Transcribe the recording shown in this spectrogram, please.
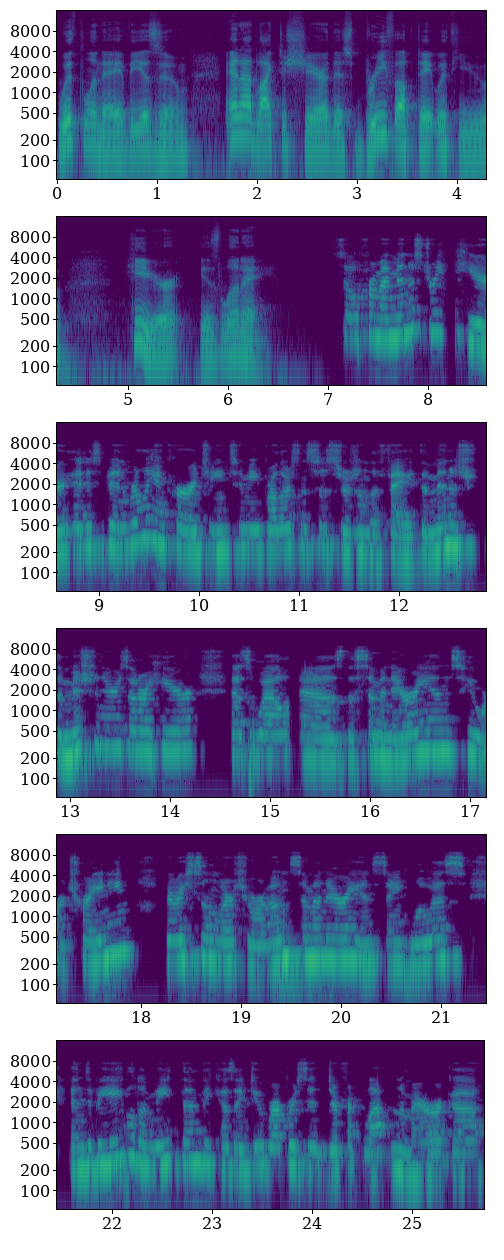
with Lene via Zoom, and I'd like to share this brief update with you. Here is Lene. So, for my ministry here, it has been really encouraging to meet brothers and sisters in the faith, the, ministry, the missionaries that are here, as well as the seminarians who are training, very similar to our own seminary in St. Louis, and to be able to meet them because they do represent different Latin America uh,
